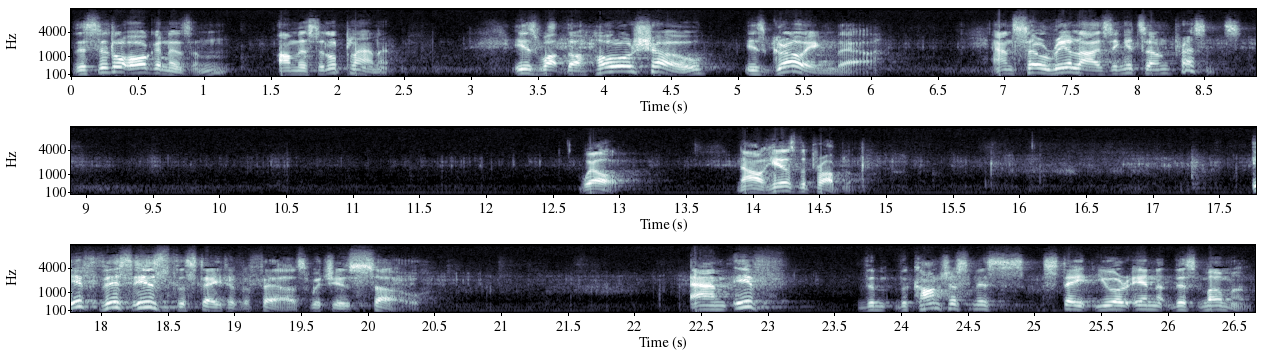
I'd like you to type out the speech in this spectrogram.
This little organism on this little planet is what the whole show is growing there, and so realizing its own presence. Well, now here's the problem. If this is the state of affairs, which is so, and if the, the consciousness state you're in at this moment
